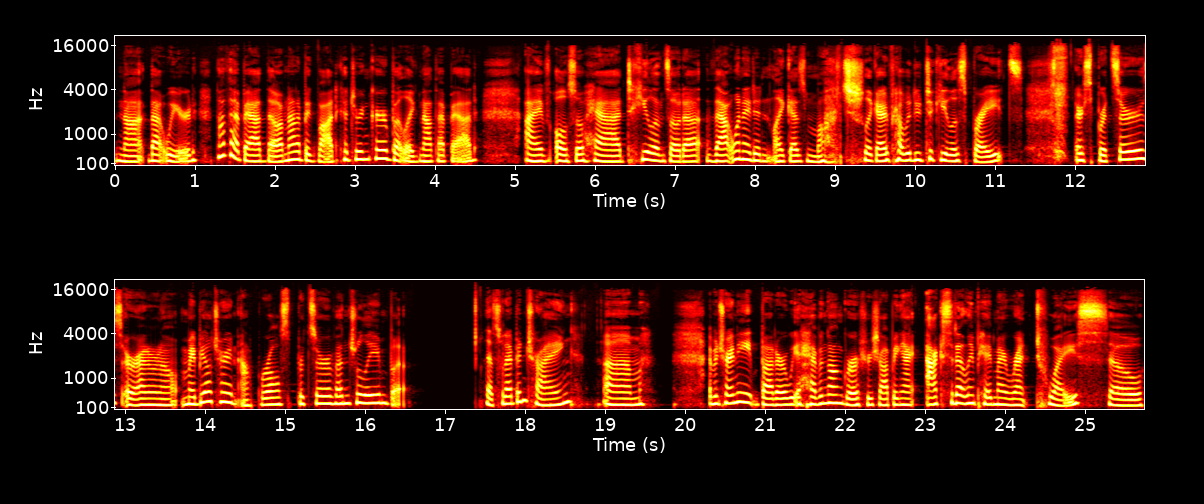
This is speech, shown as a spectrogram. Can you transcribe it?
not that weird. Not that bad though. I'm not a big vodka drinker, but like not that bad. I've also had tequila and soda. That one I didn't like as much. Like I'd probably do tequila sprites or spritzers, or I don't know. Maybe I'll try an Aperol spritzer eventually, but that's what I've been trying. Um, I've been trying to eat better. We haven't gone grocery shopping. I accidentally paid my rent twice, so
